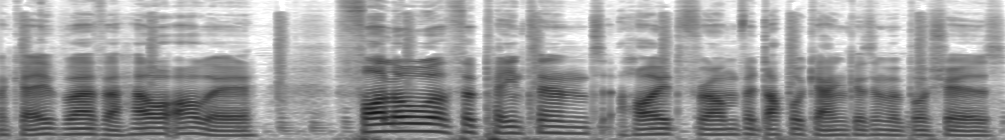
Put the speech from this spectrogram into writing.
Okay, where the hell are we? Follow the painted hide from the doppelgangers in the bushes.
